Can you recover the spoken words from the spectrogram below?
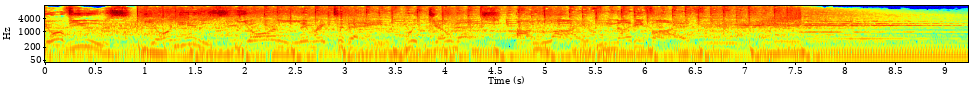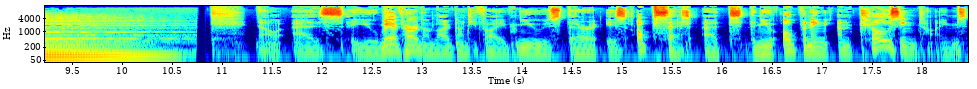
Your views, your news, your Limerick today with Joe Nash on Live 95. Now, as you may have heard on Live 95 News, there is upset at the new opening and closing times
